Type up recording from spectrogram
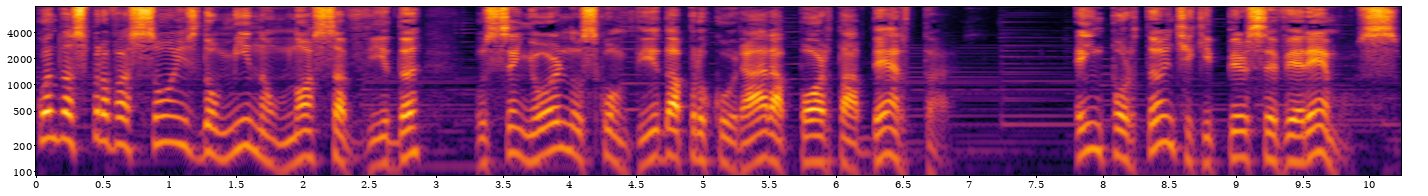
Quando as provações dominam nossa vida, o Senhor nos convida a procurar a porta aberta. É importante que perseveremos.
